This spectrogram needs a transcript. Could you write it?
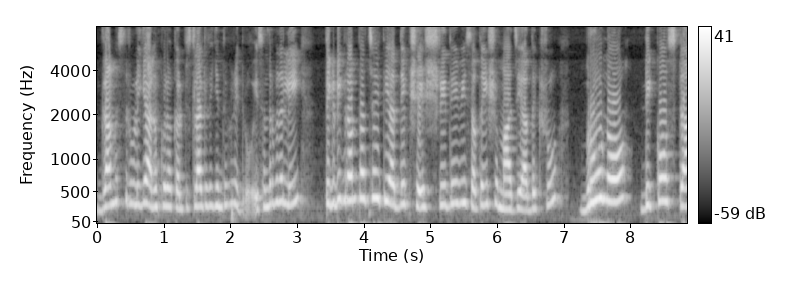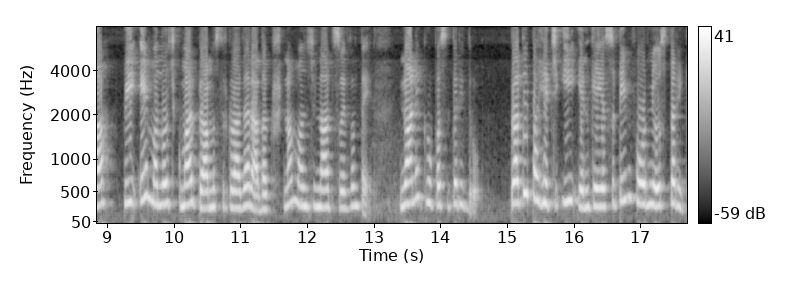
ಗ್ರಾಮಸ್ಥರುಗಳಿಗೆ ಅನುಕೂಲ ಕಲ್ಪಿಸಲಾಗಿದೆ ಎಂದು ಹೇಳಿದರು. ಈ ಸಂದರ್ಭದಲ್ಲಿ ತಿಗಡಿ ಗ್ರಾಮ ಪಂಚಾಯಿತಿ ಅಧ್ಯಕ್ಷೆ ಶ್ರೀದೇವಿ ಸತೀಶ್ ಮಾಜಿ ಅಧ್ಯಕ್ಷರು ಬ್ರೂನೋ ಡಿಕೋಸ್ಟಾ ಪಿಎ ಮನೋಜ್ ಕುಮಾರ್ ಗ್ರಾಮಸ್ಥರುಗಳಾದ ರಾಧಾಕೃಷ್ಣ, ಮಂಜುನಾಥ್ ಸೇರಿದಂತೆ ನಾನೇಕರು ಉಪಸ್ಥಿತರಿದ್ದರು. Pradeep HE NKS TV four news Tarikere.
